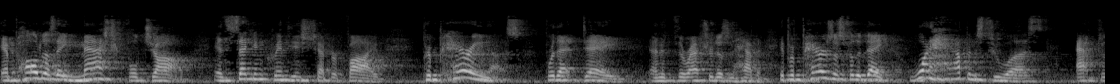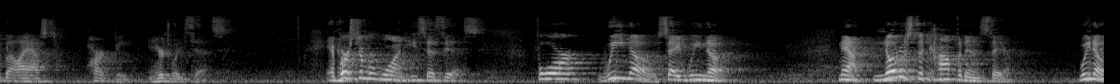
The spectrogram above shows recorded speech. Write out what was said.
And Paul does a masterful job in 2 Corinthians chapter 5, preparing us for that day and if the rapture doesn't happen. It prepares us for the day. What happens to us after the last heartbeat? And here's what he says. In verse number one, he says this For we know, say, we know. Now, notice the confidence there. We know.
